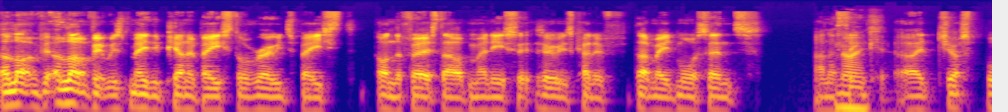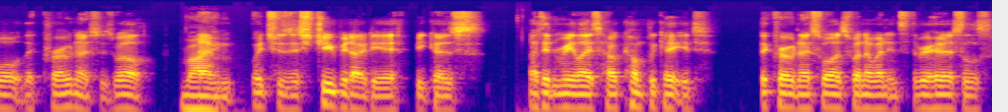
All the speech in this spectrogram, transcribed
A lot of it, a lot of it was mainly piano based or Rhodes based on the first album, any so, so it was kind of that made more sense. And I Nice. think I just bought the Kronos as well. Right. um, which was a stupid idea because I didn't realize how complicated the Kronos was when I went into the rehearsals,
